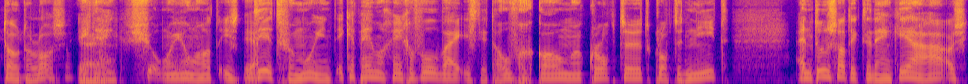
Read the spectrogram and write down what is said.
totaal los. Ja, ik denk, jongen, jongen, wat is Ja. dit vermoeiend. Ik heb helemaal geen gevoel bij, is dit overgekomen? Klopt het? Klopt het niet? En toen zat ik te denken, ja, als ik,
